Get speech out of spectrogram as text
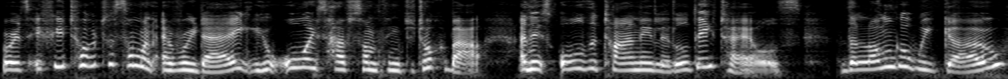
Whereas if you talk to someone every day, you always have something to talk about, and it's all the tiny little details. The longer we go,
